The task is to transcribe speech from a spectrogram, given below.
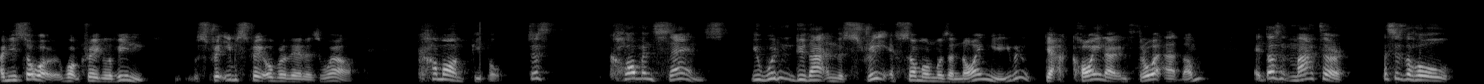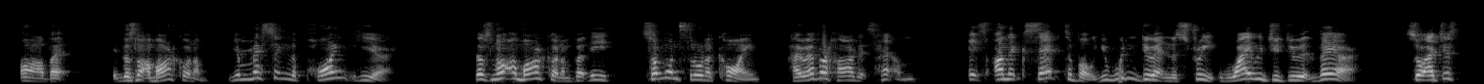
And you saw what, what Craig Levein straight. He was straight over there as well. Come on, people, just common sense. You wouldn't do that in the street if someone was annoying you. You wouldn't get a coin out and throw it at them. It doesn't matter. This is the whole, oh, but there's not a mark on them. You're missing the point here. There's not a mark on them, but the someone's thrown a coin, however hard it's hit them, it's unacceptable. You wouldn't do it in the street. Why would you do it there? So I just,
